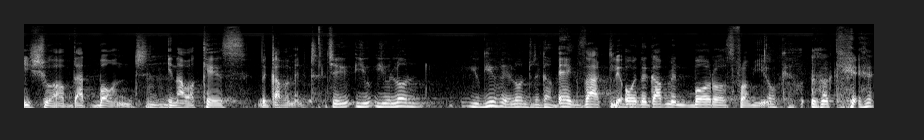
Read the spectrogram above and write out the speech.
issuer of that bond, mm -hmm. in our case, the government. So you, you loan, you give a loan to the government? Exactly, or the government borrows from you. Okay. okay,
